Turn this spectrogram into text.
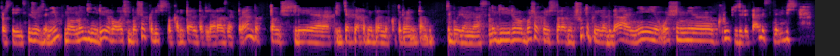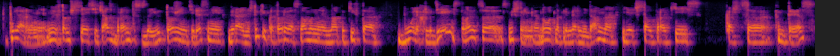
просто я не слежу за ним, но оно генерировало очень большое количество контента для разных брендов, в том числе для тех западных брендов, которые там были у нас. Оно генерировало большое количество разных шуток, и иногда они очень э, круто залетали, становились популярными. Ну и в том числе и сейчас бренд бренды создают тоже интересные виральные штуки, которые основаны на каких-то болях людей становятся смешными. Ну вот, например, недавно я читал про кейс кажется, МТС,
